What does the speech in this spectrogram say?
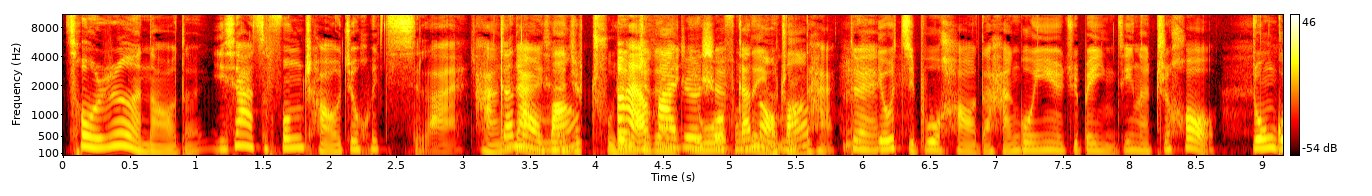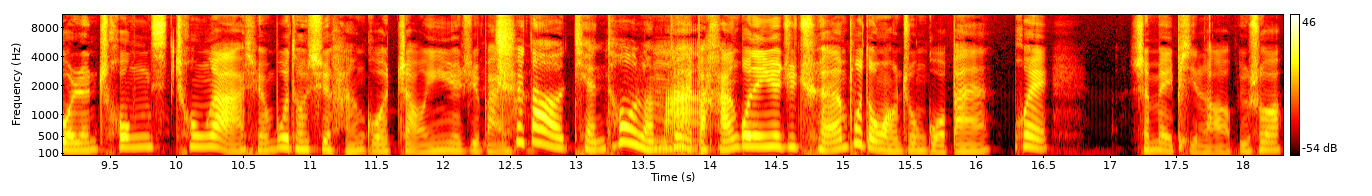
凑热闹的，一下子风潮就会起来。韩改现在就处于这个一窝蜂的一个状态。对，有几部好的韩国音乐剧被引进了之后，中国人冲冲啊，全部都去韩国找音乐剧，把吃到甜头了嘛？对，把韩国的音乐剧全部都往中国搬，会审美疲劳。比如说，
